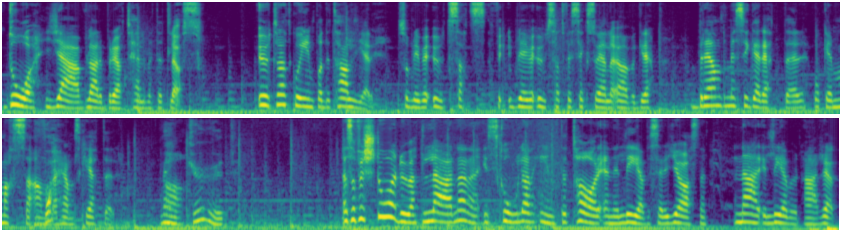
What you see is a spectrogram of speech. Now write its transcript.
Då jävlar bröt helvetet lös. Utan att gå in på detaljer så blev jag utsatt, blev jag utsatt för sexuella övergrepp. Bränd med cigaretter och en massa andra Va? hemskheter. Men Ja. gud. Alltså förstår du att lärarna i skolan inte tar en elev seriöst när, när eleven är rädd?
